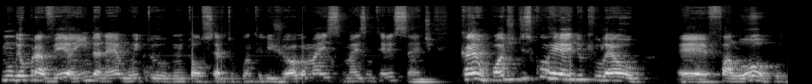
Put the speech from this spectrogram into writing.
Não deu para ver ainda, né? Muito, muito ao certo quanto ele joga, mas mais interessante. Caio, pode discorrer aí do que o Léo é, falou,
